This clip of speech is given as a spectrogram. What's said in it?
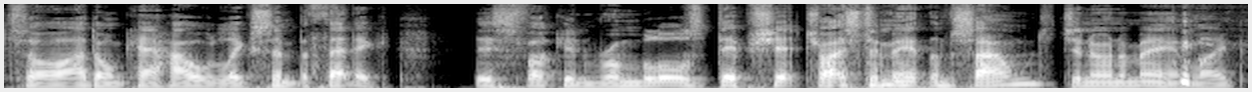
So I don't care how like sympathetic this fucking Rumbelow's dipshit tries to make them sound. Do you know what I mean? Like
